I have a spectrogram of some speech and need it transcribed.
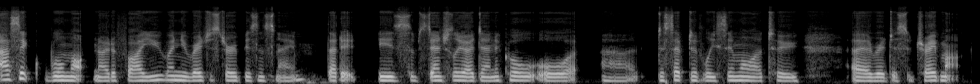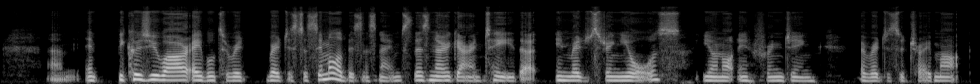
ASIC will not notify you when you register a business name that it is substantially identical or uh, deceptively similar to a registered trademark. Um, and because you are able to re register similar business names, there's no guarantee that in registering yours, you're not infringing a registered trademark.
